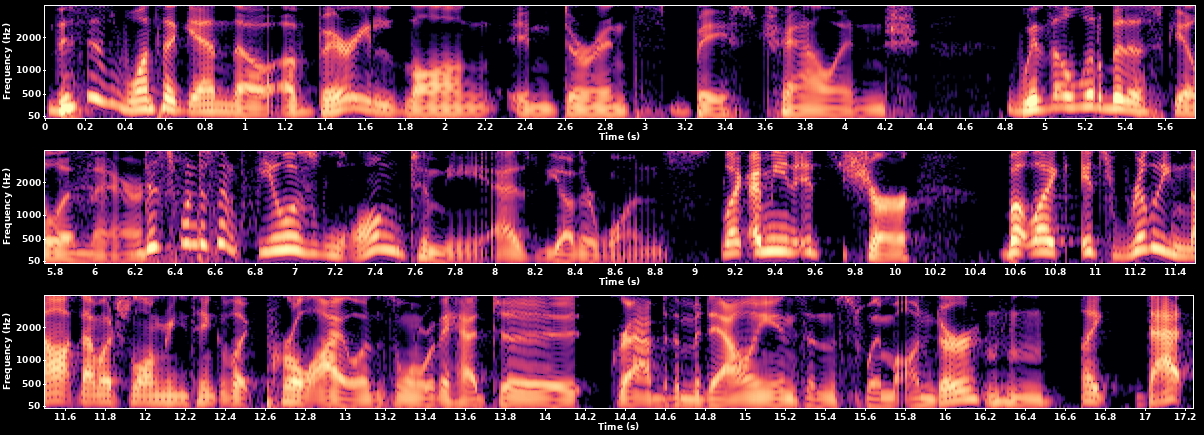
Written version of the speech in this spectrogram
this is once again though a very long endurance based challenge with a little bit of skill in there. This one doesn't feel as long to me as the other ones. Like, I mean, it's sure, but like, it's really not that much longer when you think of like Pearl Islands, the one where they had to grab the medallions and swim under. Mm-hmm. Like, that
